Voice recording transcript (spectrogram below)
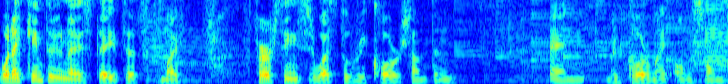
When I came to the United States, my first thing was to record something and record my own songs.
